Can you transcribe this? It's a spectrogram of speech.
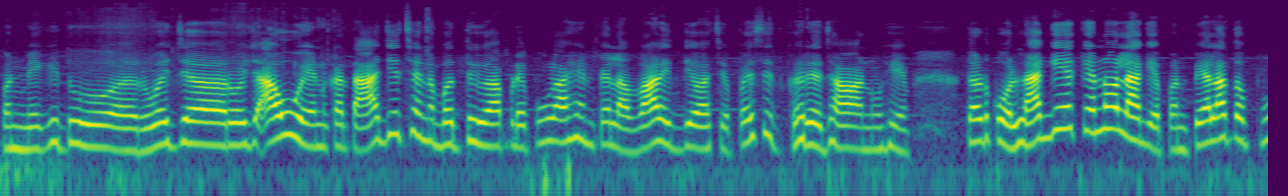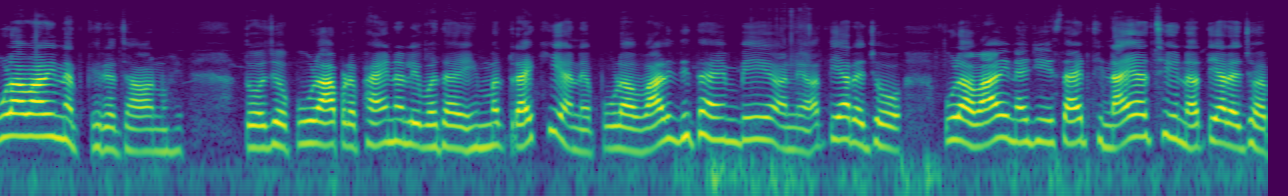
પણ મેં કીધું રોજ રોજ આવવું એના કરતાં આજે છે ને બધું આપણે પૂળા છે ને પહેલાં વાળી દેવા છે. પછી જ ઘરે જવાનું છે તડકો લાગે કે ન લાગે, પણ પહેલાં તો પૂળા વાળીને જ ઘરે જવાનું છે. તો જો પૂળા આપણે ફાઇનલી બધાએ હિંમત રાખી અને પૂળા વાળી દીધા એમ બે, અને અત્યારે જો પૂળા વાળીને હજી સાઈડથી નાયા છીએ ને અત્યારે જો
